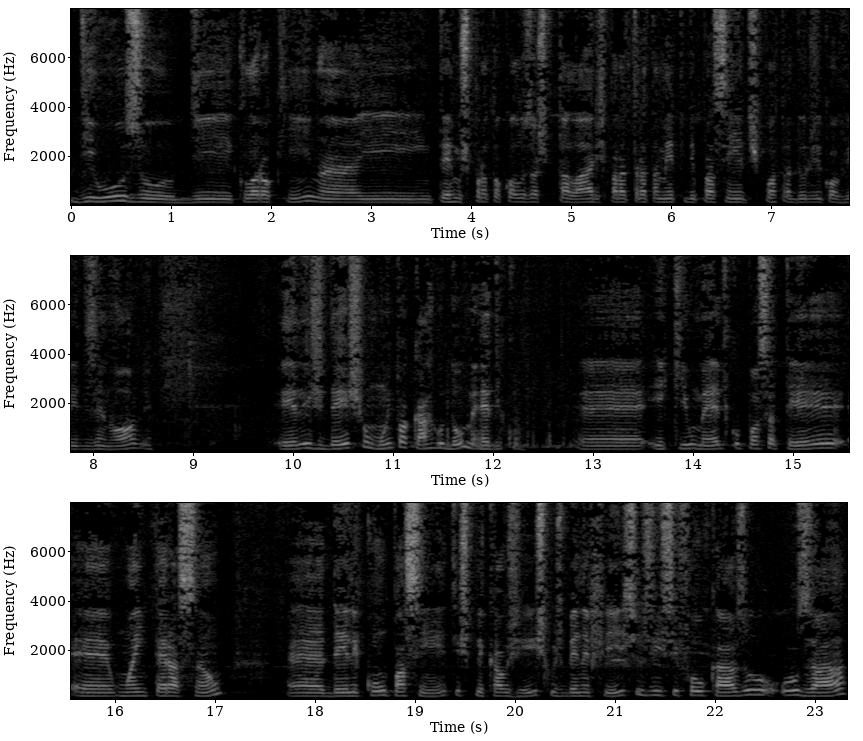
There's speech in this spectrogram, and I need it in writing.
de uso de cloroquina e em termos de protocolos hospitalares para tratamento de pacientes portadores de Covid-19, eles deixam muito a cargo do médico é, e que o médico possa ter é, uma interação é, dele com o paciente, explicar os riscos, benefícios e, se for o caso, usar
